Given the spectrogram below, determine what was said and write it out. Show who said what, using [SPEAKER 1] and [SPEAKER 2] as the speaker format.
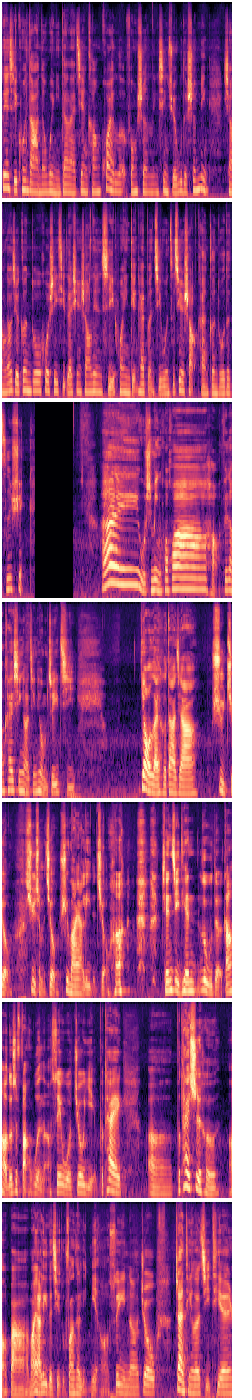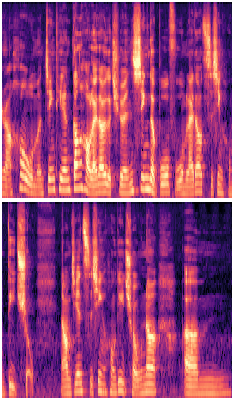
[SPEAKER 1] 练习昆达能为你带来健康、快乐、丰盛、灵性觉悟的生命。想了解更多或是一起在线上练习，欢迎点开本集文字介绍，看更多的资讯。嗨，我是命花花，好，非常开心啊！今天我们这一集要来和大家叙旧，叙什么旧？叙玛雅历的旧。前几天录的刚好都是访问啊，所以我就也不太。呃，不太适合啊，把玛雅历的解读放在里面啊，所以呢就暂停了几天。然后我们今天刚好来到一个全新的波幅，我们来到磁性红地球。然后我们今天磁性红地球呢，嗯，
